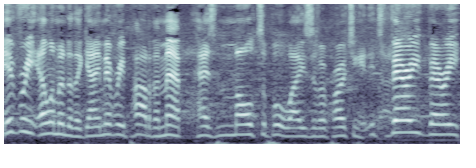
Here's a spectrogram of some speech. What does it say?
every element of the game, every part of the map, has multiple ways of approaching it. It's very, very,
